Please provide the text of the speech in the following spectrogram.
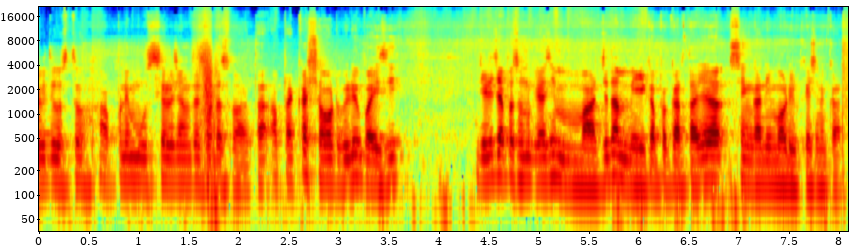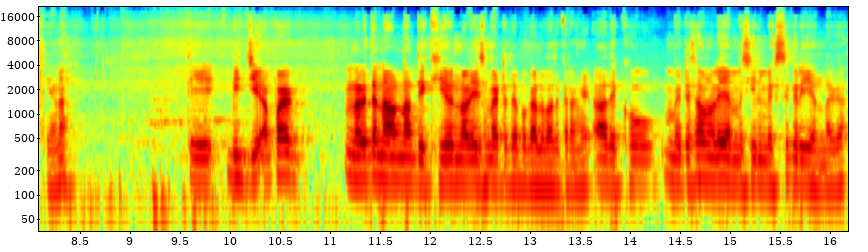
ਵੀ ਦੋਸਤੋ, ਆਪਣੇ ਮੂਸੇ ਵਾਲੇ ਚੈਨਲ ਤੇ ਸਾਡਾ ਸਵਾਗਤ ਆ। ਆਪਾਂ ਇੱਕ ਸ਼ਾਰਟ ਵੀਡੀਓ ਪਾਈ ਸੀ, ਜਿਹੜੇ ਚ ਆਪਾਂ ਤੁਹਾਨੂੰ ਕਿਹਾ ਸੀ ਮੱਝ ਦਾ ਮੇਕਅਪ ਕਰਤਾ ਜਾਂ ਸਿੰਗਾਂ ਦੀ ਮੋਡੀਫਿਕੇਸ਼ਨ ਕਰਤੀ ਹੈ ਨਾ ਤੇ ਵੀ ਜੇ ਆਪਾਂ ਨਾਲੇ ਤਾਂ ਨਾਲ ਨਾਲ ਦੇਖੀਏ, ਨਾਲੇ ਇਸ ਮੈਟਰ ਤੇ ਆਪਾਂ ਗੱਲਬਾਤ ਕਰਾਂਗੇ। ਆ ਦੇਖੋ, ਮੇਰੇ ਹਿਸਾਬ ਨਾਲ ਇਹ ਐਮਸੀਲ ਮਿਕਸ ਕਰੀ ਜਾਂਦਾ ਗਾ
